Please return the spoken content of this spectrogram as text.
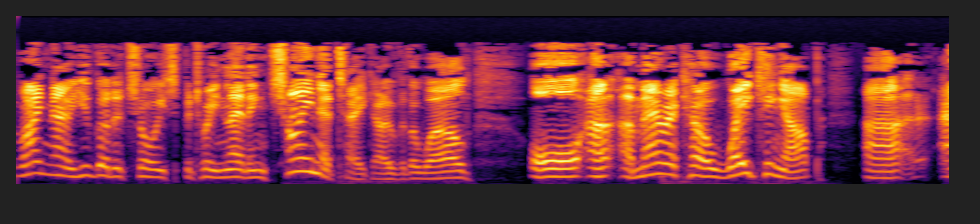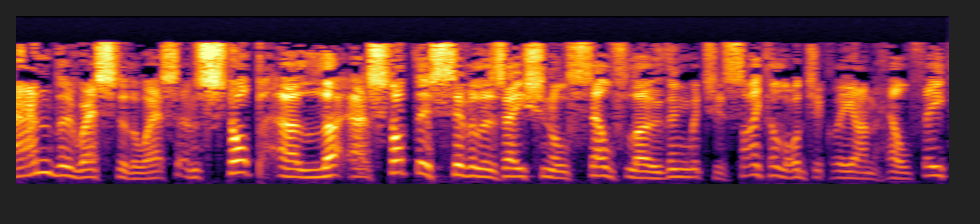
right now. You've got a choice between letting China take over the world or uh, America waking up. Uh, and the rest of the West, and stop uh, lo- uh, stop this civilizational self-loathing, which is psychologically unhealthy.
